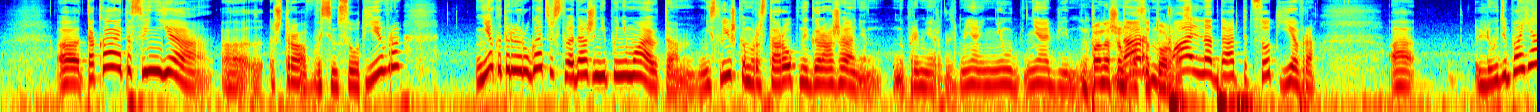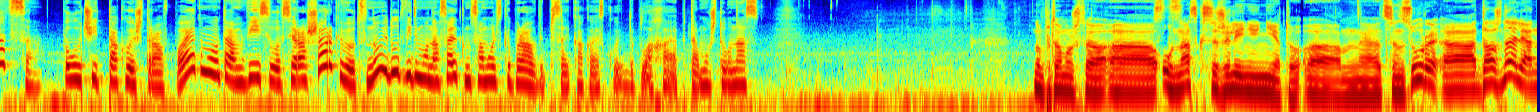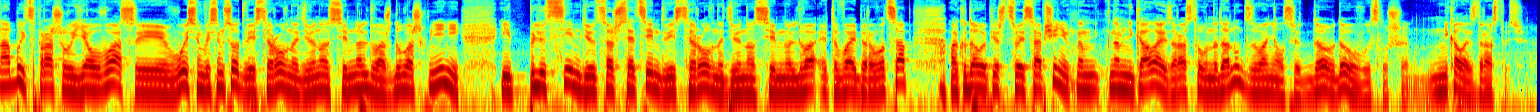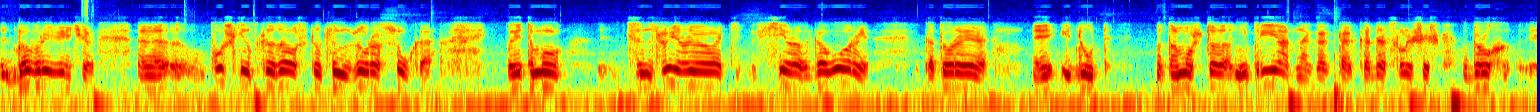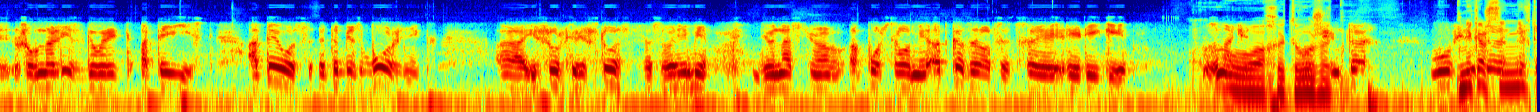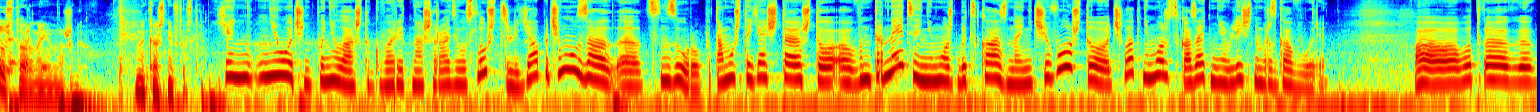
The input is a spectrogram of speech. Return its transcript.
такая-то свинья, штраф 800 евро, Некоторые ругательства я даже не понимаю, там, не слишком расторопный горожанин, например, для меня не, не обидно. По нашему Нормально, да, 500 евро. А, люди боятся получить такой штраф, поэтому там весело все расшаркиваются, ну, идут, видимо, на сайт «Комсомольской правды» писать, какая сколько плохая, потому что у нас ну, потому что а, у нас, к сожалению, нету а, цензуры. А должна ли она быть, спрашиваю я у вас. И 8 800 200 ровно 9702. Жду ваших мнений. И плюс 7 967 200 ровно 9702. Это Вайбер и WhatsApp. А куда вы пишете свои сообщения? К нам, к нам Николай из Ростова-на-Дону дозвонился. Да, да, выслушаем. Николай, здравствуйте. Добрый вечер. Э, Пушкин сказал, что цензура сука. Поэтому цензурировать все разговоры – которые э, идут. Потому что неприятно, как так, когда слышишь, вдруг э, журналист говорит атеист. Атеос – это безбожник. А Иисус Христос со своими 12 апостолами отказался от своей религии. Значит, Ох, это уже... Мне кажется, не в ту сторону немножко. Мне кажется, сторону. Я не очень поняла, что говорит наш радиослушатель. Я почему за э, цензуру? Потому что я считаю, что э, в интернете не может быть сказано ничего, что человек не может сказать мне в личном разговоре. А вот э,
